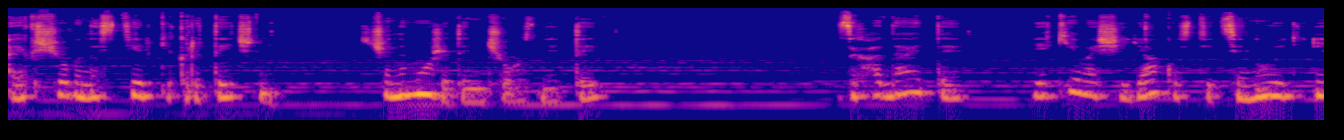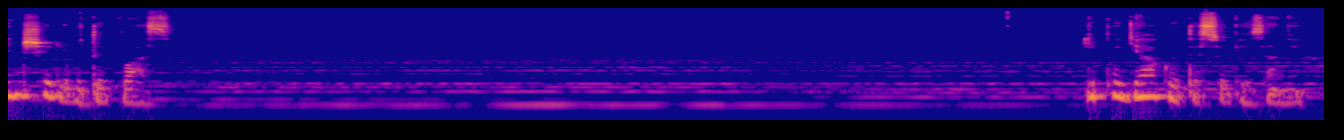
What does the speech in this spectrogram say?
А якщо ви настільки критичні, що не можете нічого знайти, Згадайте, які ваші якості цінують інші люди в вас. і подякуйте собі за них.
